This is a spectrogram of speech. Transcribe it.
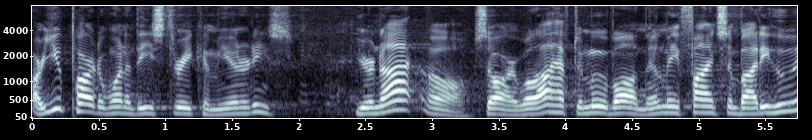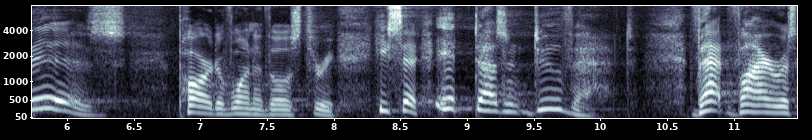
Are you part of one of these three communities? You're not? Oh, sorry. Well, I'll have to move on. Then let me find somebody who is part of one of those three. He said, It doesn't do that. That virus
